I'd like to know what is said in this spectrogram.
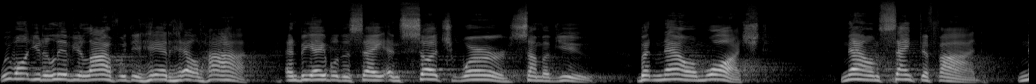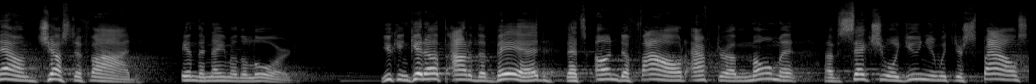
We want you to live your life with your head held high and be able to say, and such were some of you. But now I'm washed. Now I'm sanctified. Now I'm justified in the name of the Lord. You can get up out of the bed that's undefiled after a moment of sexual union with your spouse,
